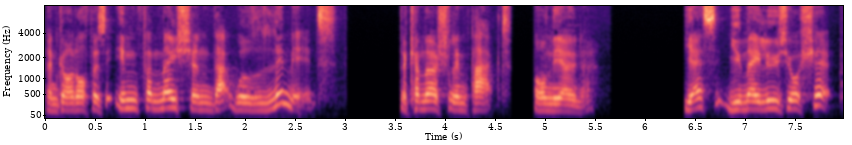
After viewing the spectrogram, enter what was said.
and God offers information that will limit the commercial impact on the owner. Yes, you may lose your ship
